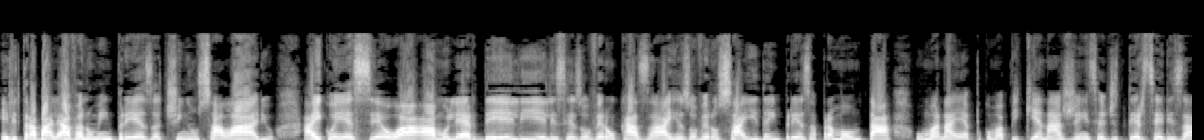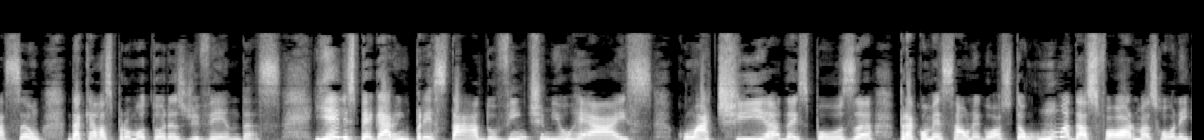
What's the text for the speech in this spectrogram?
ele trabalhava numa empresa, tinha tinha um salário, aí conheceu a, a mulher dele, eles resolveram casar e resolveram sair da empresa para montar uma, na época, uma pequena agência de terceirização daquelas promotoras de vendas. E eles pegaram emprestado 20 mil reais com a tia da esposa para começar o negócio. Então, uma das formas, Rony,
